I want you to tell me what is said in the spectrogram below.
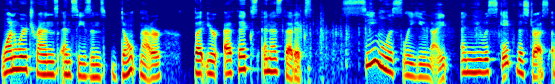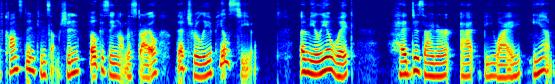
one where trends and seasons don't matter, but your ethics and aesthetics seamlessly unite and you escape the stress of constant consumption, focusing on the style that truly appeals to you. Amelia Wick, head designer at BYEM.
